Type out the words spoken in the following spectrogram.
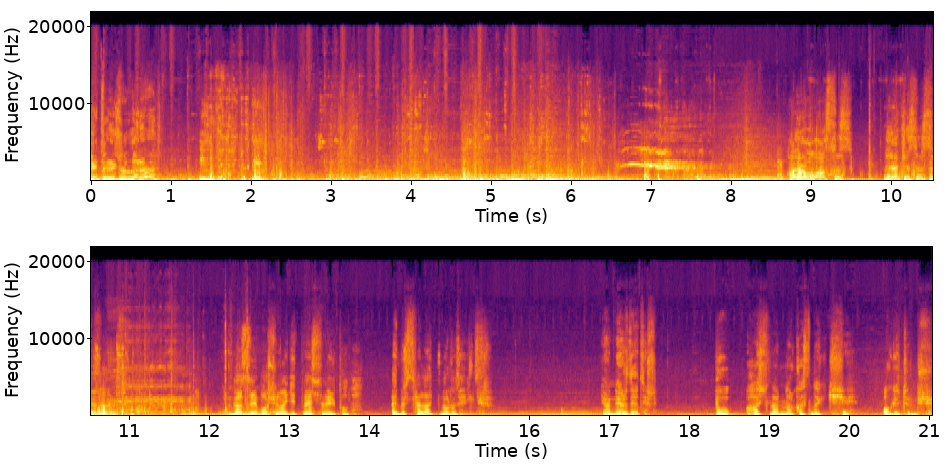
Getirin şunları. Kesersiniz önümüzü? Gazze'ye boşuna gitmesin Eyüp Baba. Emir Selahattin orada değildir. Ya nerededir? Bu Haçlıların arkasındaki kişi. O götürmüş.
